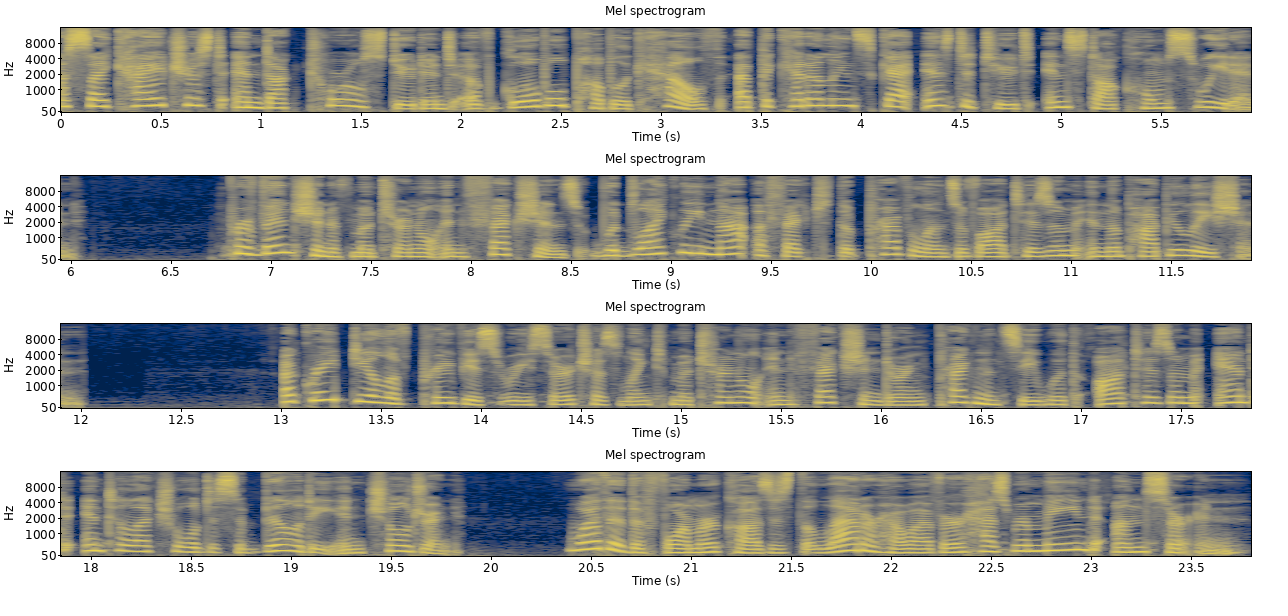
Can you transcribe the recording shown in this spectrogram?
a psychiatrist and doctoral student of global public health at the Karolinska Institute in Stockholm, Sweden. Prevention of maternal infections would likely not affect the prevalence of autism in the population. A great deal of previous research has linked maternal infection during pregnancy with autism and intellectual disability in children. Whether the former causes the latter, however, has remained uncertain.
